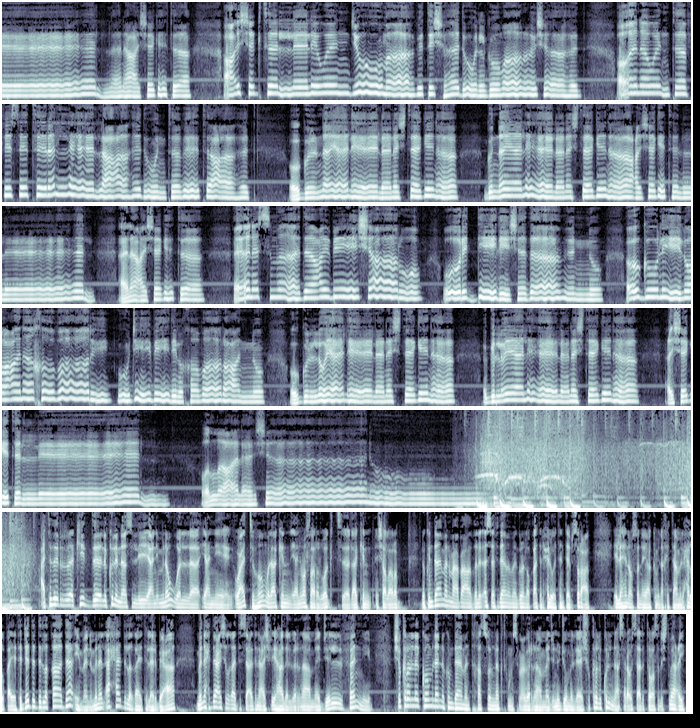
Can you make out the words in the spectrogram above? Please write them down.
أنا عشقته. عشقت الليل ونجومه بتشهد والقمر شاهد. أنا وأنت في ستر الليل عاهد وأنت بتعاهد وقلنا يا ليلة نشتقنا قلنا يا ليلة نشتقنا عشقت الليل. أنا عشقته أنا أسمع داعي بشعره وردي لي شذا منه. قولي له عن أخباري وجيبي لي الخبر عنه. وقول له يا ليلة نشتقنا قل له يا ليلة نشتقنا عشقت الليل. والله علشانه أعتذر أكيد لكل الناس اللي يعني من أول يعني وعدتهم ولكن يعني ما صار الوقت لكن إن شاء الله رب نكون دائما مع بعض. للأسف دائما ما يقولون الأوقات الحلوة تنتهي بسرعة. إلى هنا وصلنا إياكم إلى ختام الحلقة. يتجدد اللقاء دائما من الأحد لغاية الأربعاء. من 11 لغاية الساعة 12 في هذا البرنامج الفني. شكرا لكم لأنكم دائما تخصصون من وقتكم تسمعوا برنامج نجوم الليل. شكرا لكل الناس على وسائل التواصل الاجتماعي.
